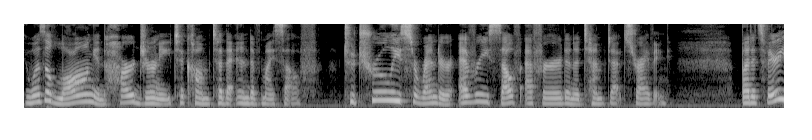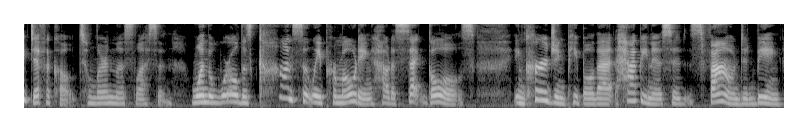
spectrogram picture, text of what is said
It was a long and hard journey to come to the end of myself, to truly surrender every self effort and attempt at striving. But it's very difficult to learn this lesson when the world is constantly promoting how to set goals, encouraging people that happiness is found in being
